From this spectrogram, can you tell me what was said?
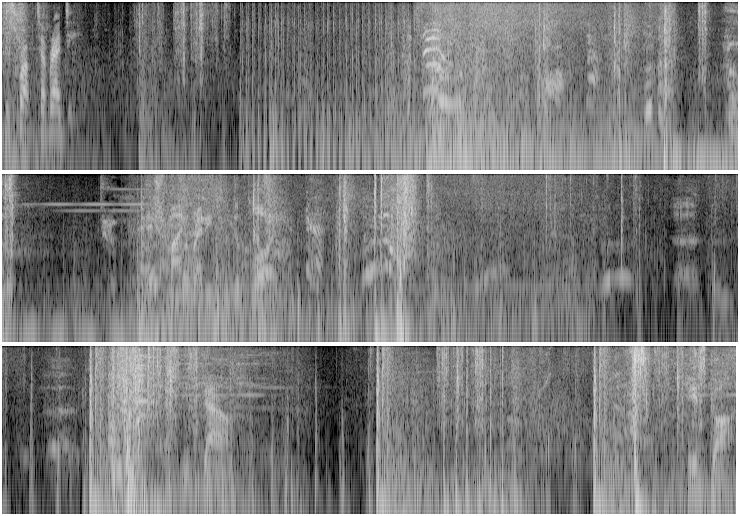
Disruptor ready. Mine deploy. He's down. He's gone.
